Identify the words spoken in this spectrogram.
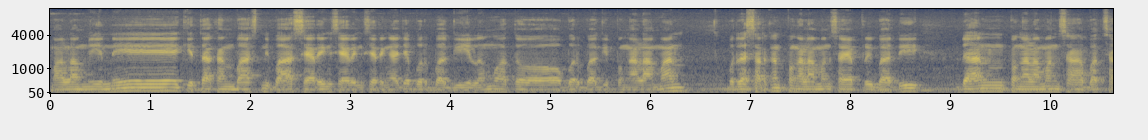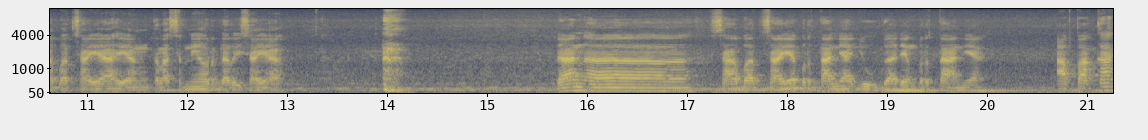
malam ini kita akan bahas nih bahas sharing-sharing-sharing aja berbagi ilmu atau berbagi pengalaman. Berdasarkan pengalaman saya pribadi dan pengalaman sahabat-sahabat saya yang telah senior dari saya. dan uh, sahabat saya bertanya juga ada yang bertanya, apakah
